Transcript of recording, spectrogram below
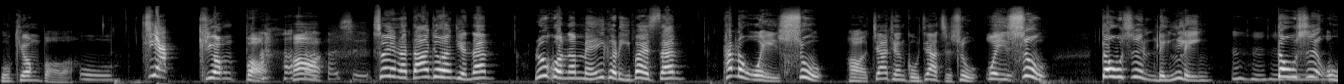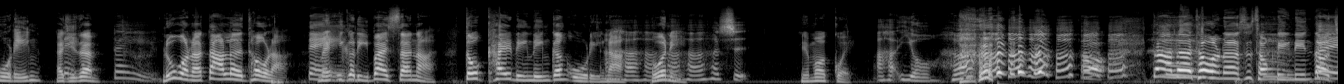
五恐怖哦，五加恐怖 哦。是所以呢，答案就很简单。如果呢每一个礼拜三它的尾数，好、加权股价指数尾数都是零零，嗯哼哼都是五零，来对举证。对如果呢大乐透啦，每一个礼拜三啊都开零零跟五零啦，我问你你是。有没有鬼？啊有。大乐透呢是从零零到九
